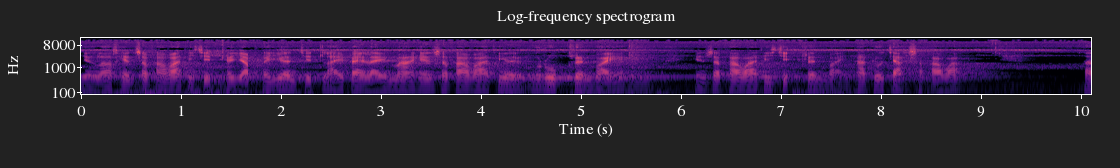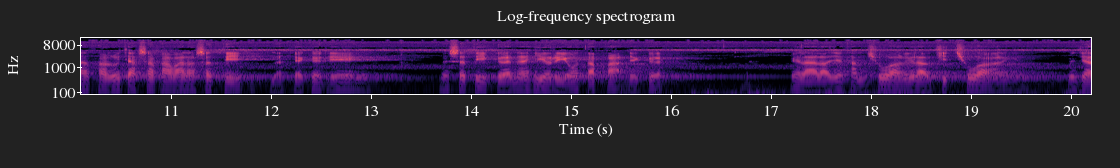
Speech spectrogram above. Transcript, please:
อย่างเราเห็นสภาวะที่จิตขยับกระเยื่อนจิตไหลไปไหลมาเห็นสภาวะที่รูปเคลื่อนไหว เห็นสภาวะที่จิตเคลื่อนไหวหัดรู้จักสภาวะ ถ้าพอรู้จักสภาวะแล้วสติจะเกิดเองเมื่อสติเกิดนะฮิริโอตปะจะเกิด เวลาเราจะทำชั่วหรือเราคิดชั่วอะไรเงี้ยมันจะ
